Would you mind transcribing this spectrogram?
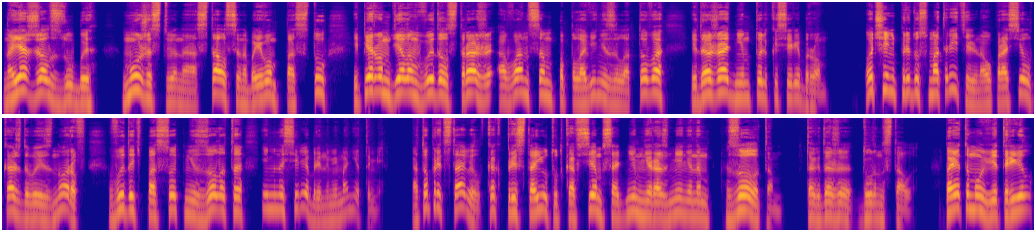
Но я сжал зубы, мужественно остался на боевом посту и первым делом выдал страже авансом по половине золотого и даже одним только серебром. Очень предусмотрительно упросил каждого из норов выдать по сотне золота именно серебряными монетами. А то представил, как пристаю тут ко всем с одним неразмененным золотом. Так даже дурно стало. Поэтому ветрил,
